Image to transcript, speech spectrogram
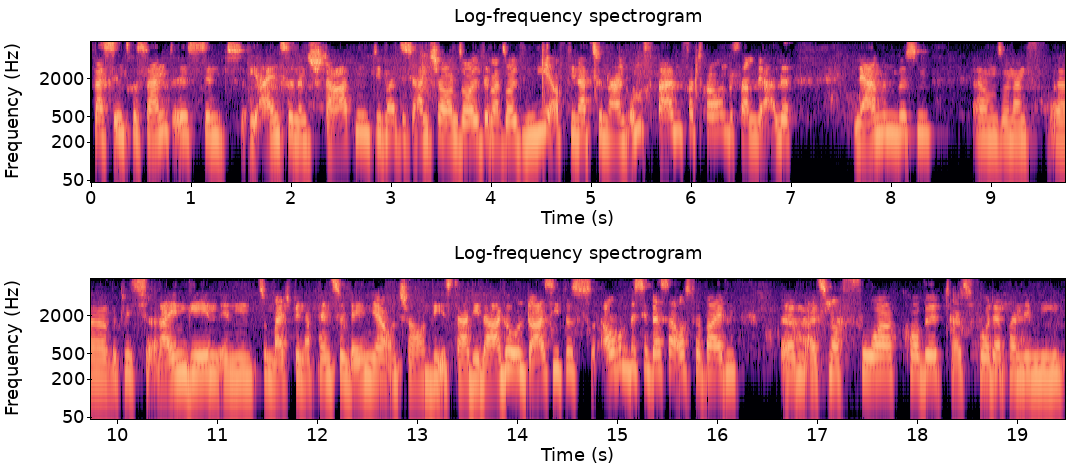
Was interessant ist, sind die einzelnen Staaten, die man sich anschauen sollte. Man sollte nie auf die nationalen Umfragen vertrauen, das haben wir alle lernen müssen, ähm, sondern äh, wirklich reingehen in zum Beispiel nach Pennsylvania und schauen, wie ist da die Lage. Und da sieht es auch ein bisschen besser aus für Biden ähm, als noch vor Covid, als vor der Pandemie.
